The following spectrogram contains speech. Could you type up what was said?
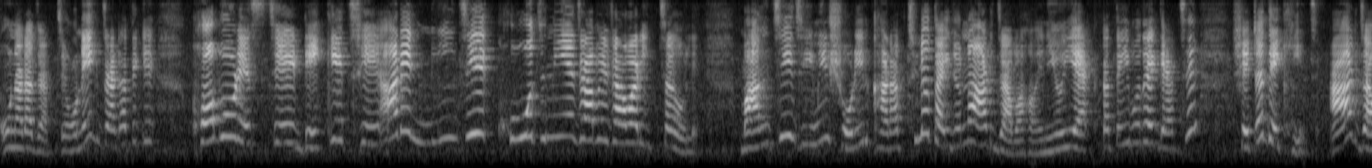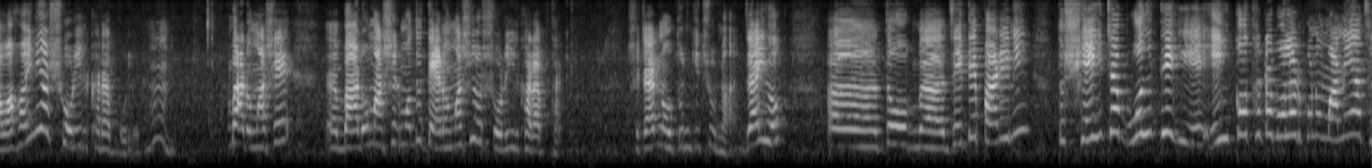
ওনারা যাচ্ছে। অনেক জায়গা থেকে খবর এসছে, ডেকেছে, আরে নিজে খোঁজ নিয়ে যাবে যাওয়ার ইচ্ছা হলে। মানছি ঝিমির শরীর খারাপ ছিল, তাই জন্য আর যাওয়া হয়নি। ওই একটাতেই বোধহয় গেছে, সেটা দেখিয়েছে। আর যাওয়া হয়নি আর শরীর খারাপ বলে। হুম, বারো মাসে, বারো মাসের মধ্যে তেরো মাসই ওর শরীর খারাপ থাকে। সেটা আর নতুন কিছু নয় যাই হোক তো যেতে পারেনি। তো সেইটা বলতে গিয়ে এই কথাটা বলার কোনো মানে আছে?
